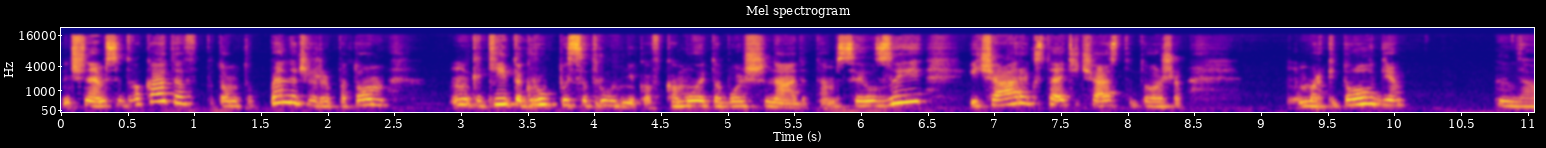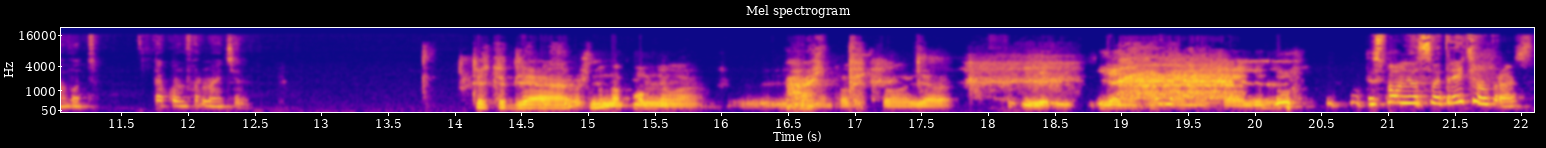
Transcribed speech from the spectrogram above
начинаем с адвокатов, потом топ-менеджеры, потом какие-то группы сотрудников, кому это больше надо. Там сейлзы, HR, кстати, часто тоже, маркетологи. Да, вот в таком формате. То есть для... Спасибо, что напомнила, то, что я, я, я не напомнил еду. Ты вспомнил свой третий вопрос?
